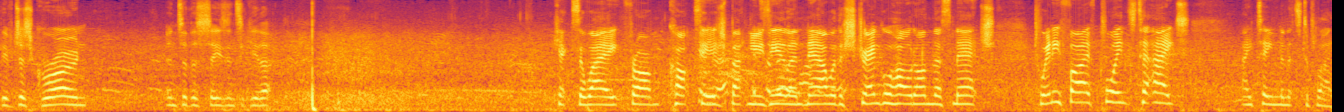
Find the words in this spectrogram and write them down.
They've just grown into the season together. Kicks away from Cocksedge, but New Zealand now with a stranglehold on this match. 25 points to 8, 18 minutes to play.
